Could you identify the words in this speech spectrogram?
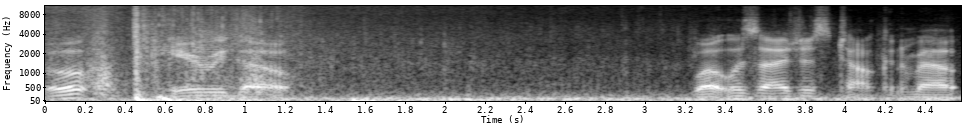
Oh, here we go. What was I just talking about?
